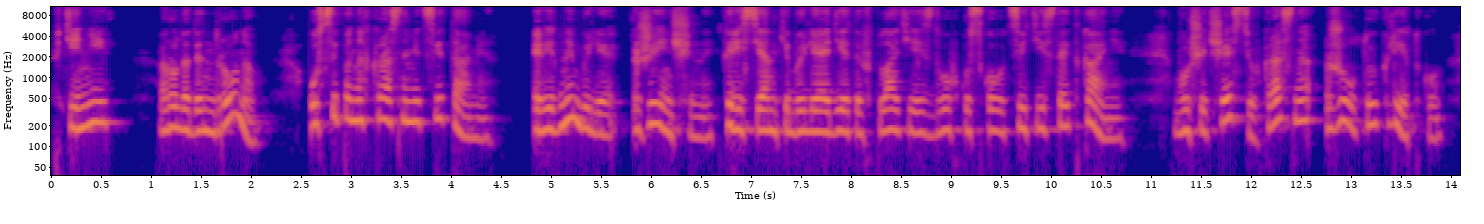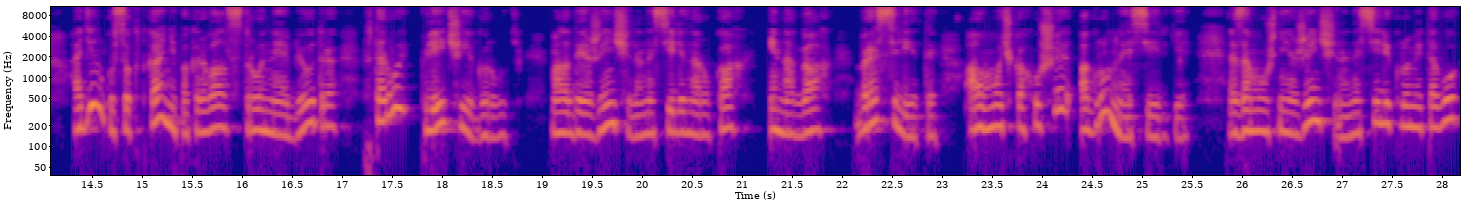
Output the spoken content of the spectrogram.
в тени рододендронов, усыпанных красными цветами, видны были женщины. Крестьянки были одеты в платье из двух кусков цветистой ткани, большей частью в красно-желтую клетку. Один кусок ткани покрывал стройные бедра, второй – плечи и грудь. Молодые женщины носили на руках и ногах браслеты, а в мочках ушей огромные серьги. Замужние женщины носили, кроме того,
